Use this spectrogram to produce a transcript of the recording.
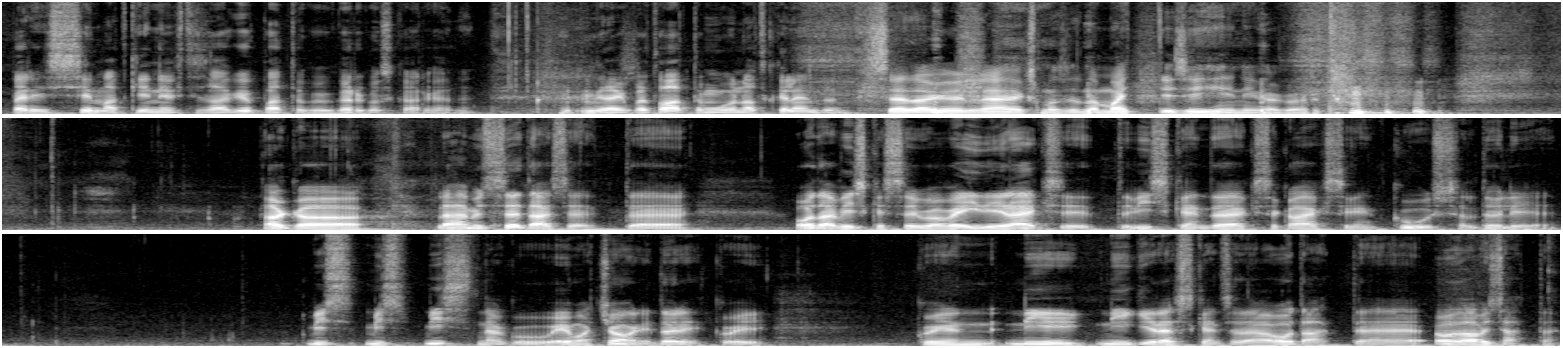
päris silmad kinni vist ei saagi hüpata, kui kõrgust kargad, et midagi pead vaatama, kuhu natuke lendad. seda küll jah, eks ma seda matti sihin iga kord aga läheme siis edasi, et äh, odaviskest sa juba veidi rääkisid, viiskümmend üheksa, kaheksakümmend kuus seal tuli, et mis, mis, mis nagu emotsioonid olid, kui kui on nii, niigi raske on seda odat, oda visata?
